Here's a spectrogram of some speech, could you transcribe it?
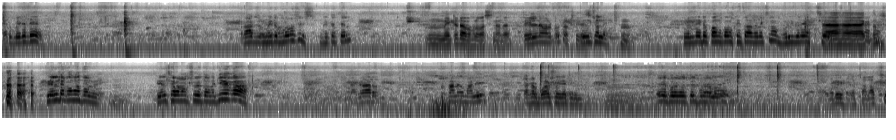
একটু বেটে দে। রাজ মেটে ভালোবাসিস? মেটে তেল? হুম মেটেটা ভালোবাসি না দা। তেল না অল্প তো ঠিক তেল আছে। চলে? হুম। তেলটা একটু কম কম খেতে হবে দেখছি না ভুড়ি বেড়ে যাচ্ছে। হ্যাঁ হ্যাঁ একদম। তেলটা কমাতে হবে। তেল ছাড়া মাংস খেতে হবে। কি কাকা? কাকার দোকানের মালিক কাকার বয়স হয়ে গেছে কিন্তু। হুম। এই পড়ে গেল তেল পড়ে গেল গো। এটা চালাচ্ছে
